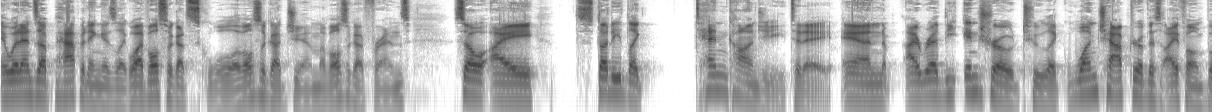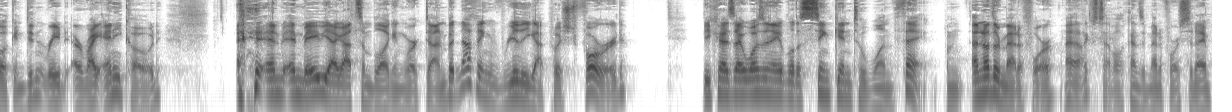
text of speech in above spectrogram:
And what ends up happening is like, well, I've also got school. I've also got gym. I've also got friends. So I studied like 10 kanji today and I read the intro to like one chapter of this iPhone book and didn't read or write any code. and and maybe I got some blogging work done, but nothing really got pushed forward because I wasn't able to sink into one thing. Um, another metaphor, I just have all kinds of metaphors today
